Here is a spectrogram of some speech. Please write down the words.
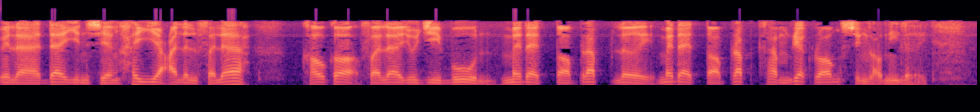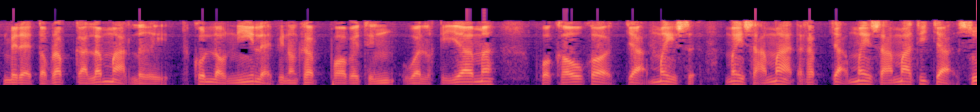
เวลาได้ยินเสียงฮัยยะอัลฟลาเขาก็ฟลายูจีบูนไม่ได้ตอบรับเลย ไม่ได้ตอบรับคำเรียกร้องสิ่งเหล่านี้เลย ไม่ได้ตอบรับการละหมาดเลย คนเหล่านี้แหละพี่น้องครับ พอไปถึงวันกิยามะพ วกเขาก็จะไม่ไม่สามารถนะครับ จะไม่สามารถที่จะสุ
